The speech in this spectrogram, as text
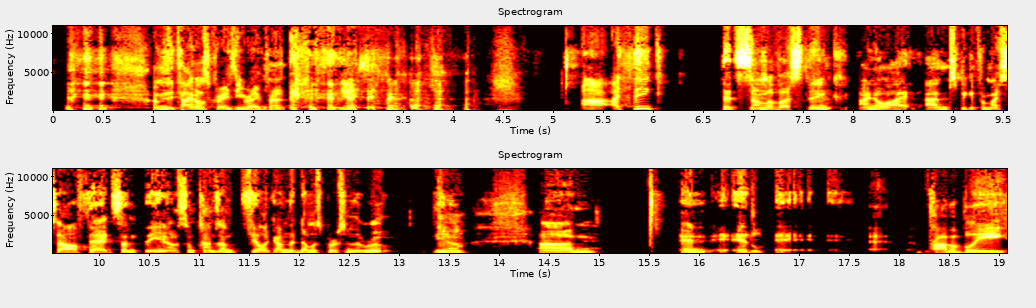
I mean, the title's crazy, right, Brent? Yes. Uh, I think that some of us think. I know I, I'm speaking for myself. That some, you know, sometimes I feel like I'm the dumbest person in the room. You know, um, and it, it probably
